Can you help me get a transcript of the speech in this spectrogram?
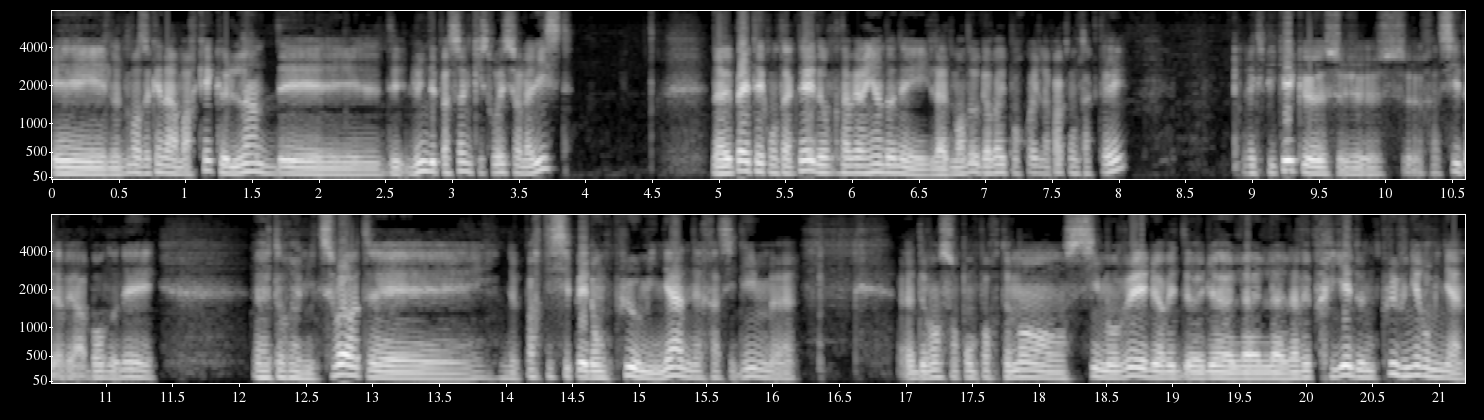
Et l'Admor Zaken a remarqué que l'une des personnes qui se trouvait sur la liste n'avait pas été contactée et donc n'avait rien donné. Il a demandé au Gabay pourquoi il l'a pas contacté. Il a expliqué que ce, chassid avait abandonné euh, Torah Mitzvot et il ne participait donc plus au Minyan. Les chassidim euh, euh, devant son comportement si mauvais, lui avait, l'avait prié de ne plus venir au Minyan.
